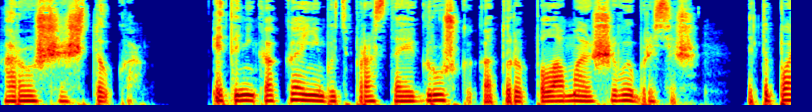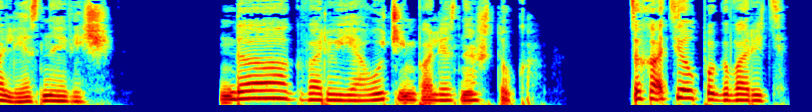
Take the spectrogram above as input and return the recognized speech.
«Хорошая штука. Это не какая-нибудь простая игрушка, которую поломаешь и выбросишь. Это полезная вещь. «Да, — говорю я, — очень полезная штука. Захотел поговорить,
